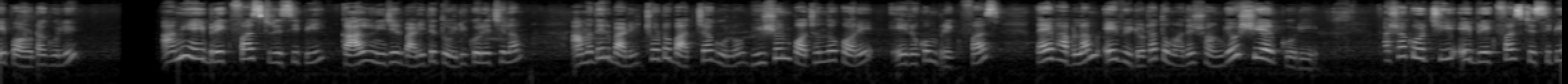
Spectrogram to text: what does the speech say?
এই পরোটাগুলি। আমি এই ব্রেকফাস্ট রেসিপি কাল নিজের বাড়িতে তৈরি করেছিলাম। আমাদের বাড়ির ছোট বাচ্চাগুলো ভীষণ পছন্দ করে এইরকম ব্রেকফাস্ট তাই ভাবলাম এই ভিডিওটা তোমাদের সঙ্গেও শেয়ার করি। আশা করছি এই ব্রেকফাস্ট রেসিপি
